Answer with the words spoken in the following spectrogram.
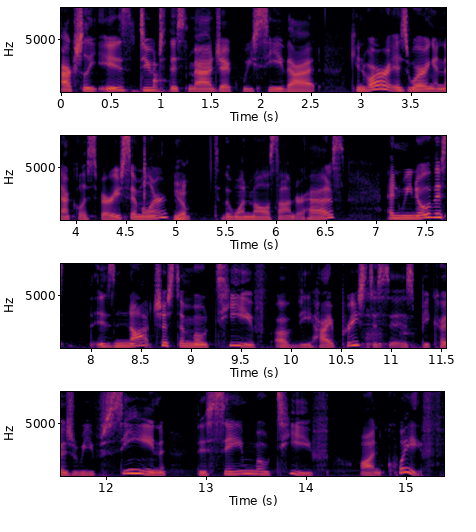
actually is due to this magic. We see that Kinvara is wearing a necklace very similar Yep. to the one Melisandre has. And we know this is not just a motif of the high priestesses because we've seen the same motif on Quaithe.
